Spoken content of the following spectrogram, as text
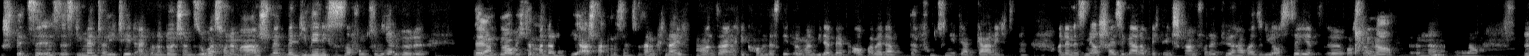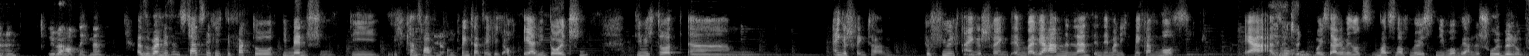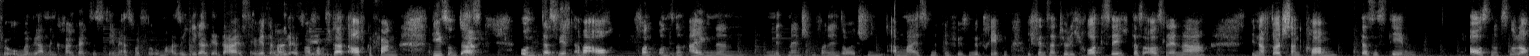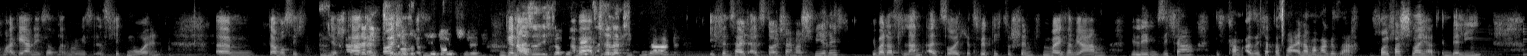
spitze ist, ist die Mentalität einfach in Deutschland sowas von im Arsch. Wenn, wenn die wenigstens noch funktionieren würde, dann Ja. glaube ich, könnte man da noch die Arschbacken ein bisschen zusammenkneifen und sagen, ey komm, das geht irgendwann wieder bergauf, aber da, da funktioniert ja gar nichts mehr. Und dann ist mir auch scheißegal, ob ich den Strand vor der Tür habe, also die Ostsee, jetzt äh, Rostock, Genau. äh, ne? Genau. Mm -mm, überhaupt nicht mehr. Also bei mir sind es tatsächlich de facto die Menschen, die, ich kann es mal auf den Ja. Punkt bringen, tatsächlich auch eher die Deutschen, die mich dort ähm, eingeschränkt haben. Gefühlt eingeschränkt. Ähm, weil wir haben ein Land, in dem man nicht meckern muss. Ja, also natürlich. wo ich sage, wir nutzen, nutzen auf dem höchsten Niveau. Wir haben eine Schulbildung für Umme, wir haben ein Krankheitssystem erstmal für Umme. Also jeder, der da ist, der wird dann Ja, auch erstmal vom Staat aufgefangen, dies und das. Und das wird aber auch von unseren eigenen Mitmenschen, von den Deutschen, am meisten mit den Füßen getreten. Ich finde es natürlich rotzig, dass Ausländer, die nach Deutschland kommen, das System ausnutzen oder auch mal gerne, ich sage mal immer, wie es ist, ficken wollen. Ähm, da muss sich der Ja, Staat da gibt es genauso viele Deutsche. Genau. Also ich glaube, das Aber- ist aber- relativ Waage. ich finde es halt als Deutscher immer schwierig, über das Land als solches wirklich zu schimpfen, weil ich sage, wir haben, wir leben sicher. Ich kann, also ich habe das mal einer Mama gesagt, voll verschleiert in Berlin.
